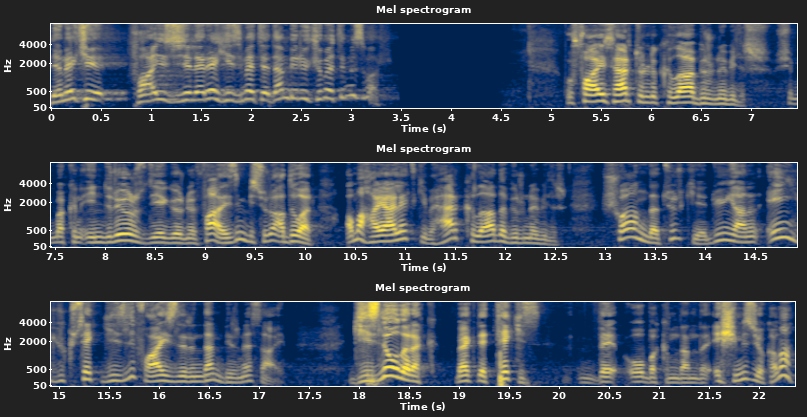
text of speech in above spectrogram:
Demek ki faizcilere hizmet eden bir hükümetimiz var. Bu faiz her türlü kılığa bürünebilir. Şimdi bakın indiriyoruz diye görünüyor. Faizin bir sürü adı var. Ama hayalet gibi her kılığa da bürünebilir. Şu anda Türkiye dünyanın en yüksek gizli faizlerinden birine sahip. Gizli olarak belki de tekiz ve o bakımdan da eşimiz yok ama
